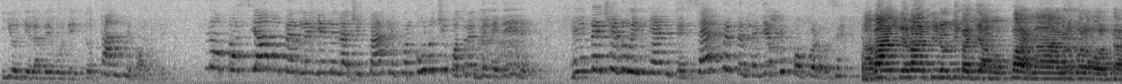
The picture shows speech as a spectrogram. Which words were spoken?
Io gliel'avevo detto tante volte. Non passiamo per le vie della città che qualcuno ci potrebbe vedere. E invece lui niente, sempre per le vie più popolose. Avanti, avanti, non divaghiamo, parla una buona Va volta.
